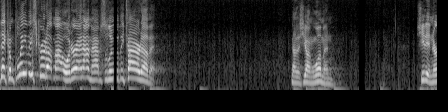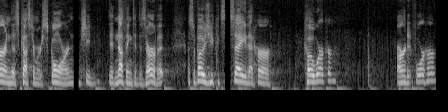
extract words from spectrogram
they completely screwed up my order, and I'm absolutely tired of it. Now, this young woman, she didn't earn this customer's scorn. She did nothing to deserve it. I suppose you could say that her coworker earned it for her.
